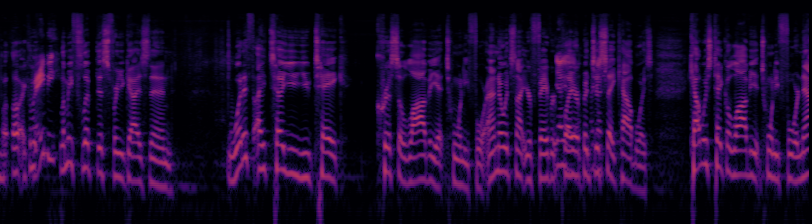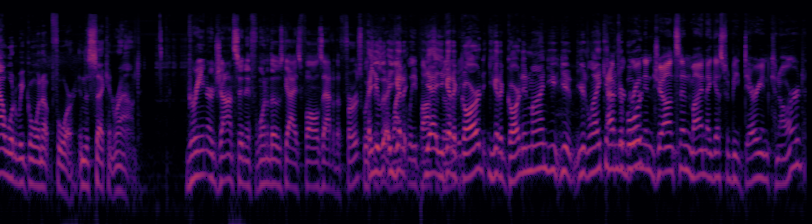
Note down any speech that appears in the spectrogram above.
Well, all right, let me- Maybe. Let me flip this for you guys then. What if I tell you you take Chris Olave at 24? I know it's not your favorite Yeah, yeah, player, yeah. but I just got say Cowboys. Cowboys take Olave at 24. Now what are we going up for in the second round? Green or Johnson if one of those guys falls out of the first, which you, is a you got likely a, yeah, you got a guard. You got a guard in mind. You, you you're liking After under board. Green and Johnson, mine I guess would be Darian Kinnard.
